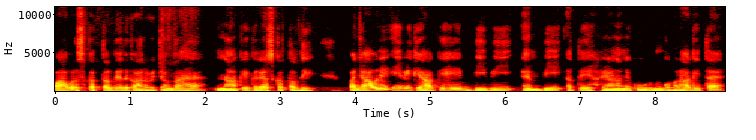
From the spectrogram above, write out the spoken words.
ਪਾਵਰ ਸਕੱਤਰ ਦੇ ਅਧਿਕਾਰ ਵਿੱਚ ਆਉਂਦਾ ਹੈ, ਨਾ ਕਿ ਗ੍ਰਹਿ ਸਕੱਤਰ ਦੇ। ਪੰਜਾਬ ਨੇ ਇਹ ਵੀ ਕਿਹਾ ਕਿ ਬੀਬੀਐਮਬੀ ਅਤੇ ਹਰਿਆਣਾ ਨੇ ਕੋਰਟ ਨੂੰ ਗੁੰਮਰਾਹ ਕੀਤਾ ਹੈ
